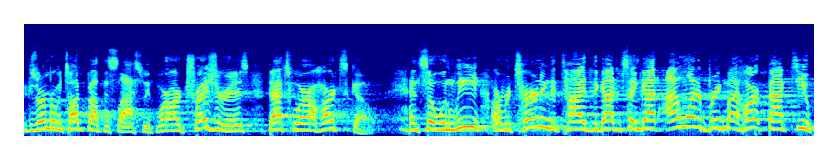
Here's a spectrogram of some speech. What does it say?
Because remember, we talked about this last week. Where our treasure is, that's where our hearts go. And so when we are returning the tithe to God and saying, God, I want to bring my heart back to you,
